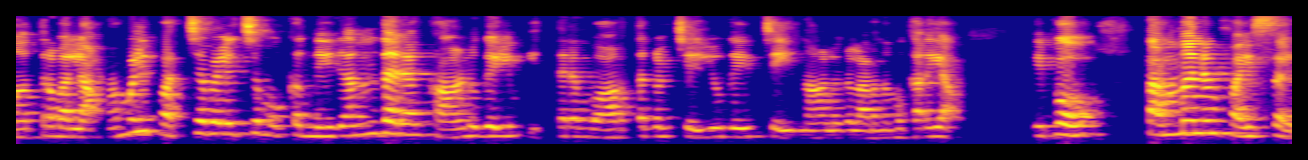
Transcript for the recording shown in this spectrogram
മാത്രമല്ല നമ്മൾ ഈ പച്ച വെളിച്ചമൊക്കെ നിരന്തരം കാണുകയും ഇത്തരം വാർത്തകൾ ചെയ്യുകയും ചെയ്യുന്ന ആളുകളാണ് നമുക്കറിയാം. ഇപ്പോ തമ്മനം ഫൈസൽ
